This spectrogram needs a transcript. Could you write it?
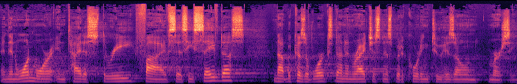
And then one more in Titus 3, 5 says, He saved us not because of works done in righteousness, but according to his own mercy,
